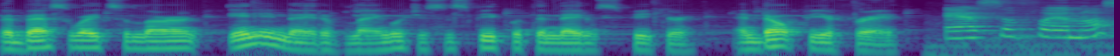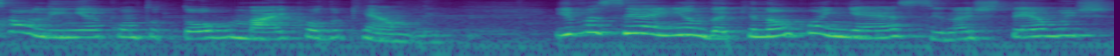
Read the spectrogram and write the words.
The best way to learn any native language is to speak with the native speaker, and don't be afraid. Essa foi a nossa aulinha com o tutor Michael do Cambly. E você ainda que não conhece, nós temos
